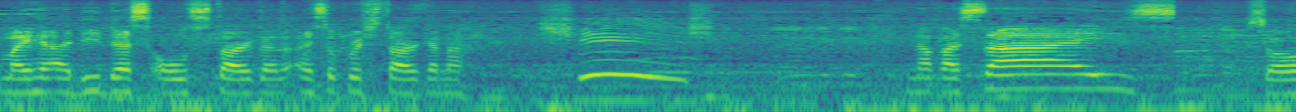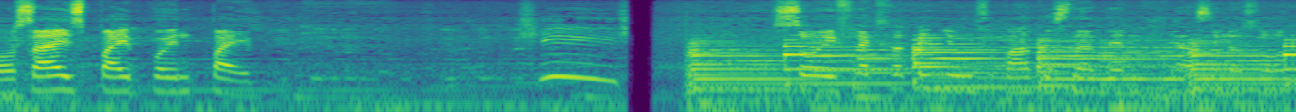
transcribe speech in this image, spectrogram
may Adidas All-Star ka, ay Superstar ka na. Sheesh! Naka-size. So, size 5.5. Sheesh! So, i-flex natin yung sapatos natin na sinusuot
